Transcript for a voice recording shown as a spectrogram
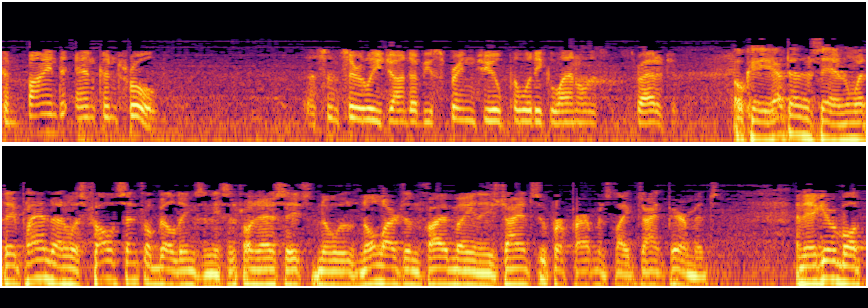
confined and controlled. Uh, sincerely, John W. Spring, geopolitical analyst and strategist. Okay, you have to understand what they planned on was 12 central buildings in the central United States, no, no larger than 5 million, these giant super apartments like giant pyramids. And they give about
